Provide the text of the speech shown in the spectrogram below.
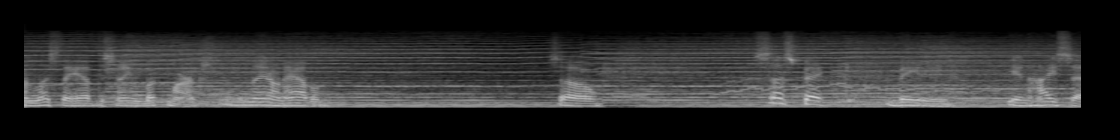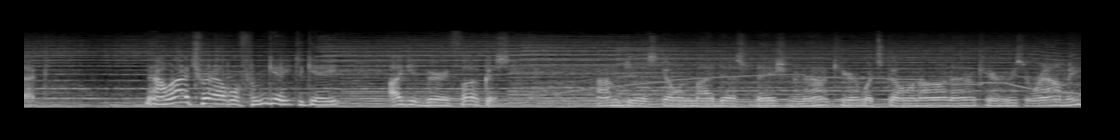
unless they have the same bookmarks, and they don't have them. So, suspect baiting in HiSec. Now, when I travel from gate to gate, I get very focused. I'm just going to my destination, and I don't care what's going on. I don't care who's around me.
